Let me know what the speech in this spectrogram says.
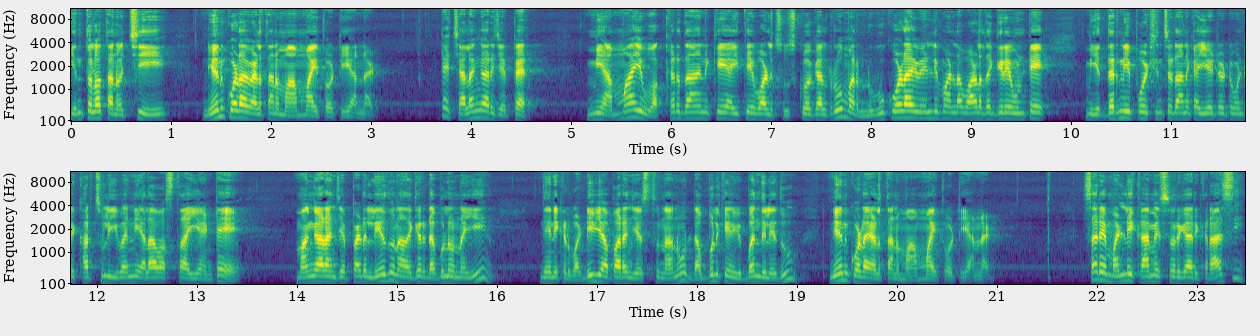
ఇంతలో తను వచ్చి నేను కూడా వెళ్తాను మా అమ్మాయితోటి అన్నాడు. అంటే చలంగారు చెప్పారు మీ అమ్మాయి ఒక్కరిదానికే అయితే వాళ్ళు చూసుకోగలరు మరి నువ్వు కూడా వెళ్ళి మళ్ళీ వాళ్ళ దగ్గరే ఉంటే మీ ఇద్దరిని పోషించడానికి అయ్యేటటువంటి ఖర్చులు ఇవన్నీ ఎలా వస్తాయి అంటే మంగారం చెప్పాడు లేదు నా దగ్గర డబ్బులు ఉన్నాయి నేను ఇక్కడ వడ్డీ వ్యాపారం చేస్తున్నాను డబ్బులకేం ఇబ్బంది లేదు నేను కూడా వెళ్తాను మా అమ్మాయితోటి అన్నాడు. సరే మళ్ళీ కామేశ్వర్ గారికి రాసి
